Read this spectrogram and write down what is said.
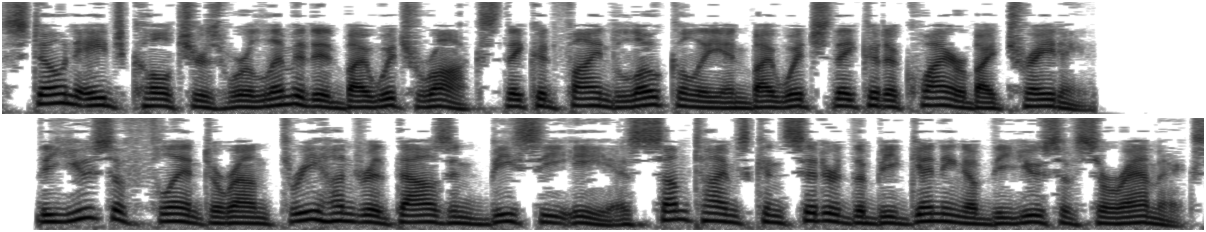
Stone Age cultures were limited by which rocks they could find locally and by which they could acquire by trading. The use of flint around 300,000 BCE is sometimes considered the beginning of the use of ceramics.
